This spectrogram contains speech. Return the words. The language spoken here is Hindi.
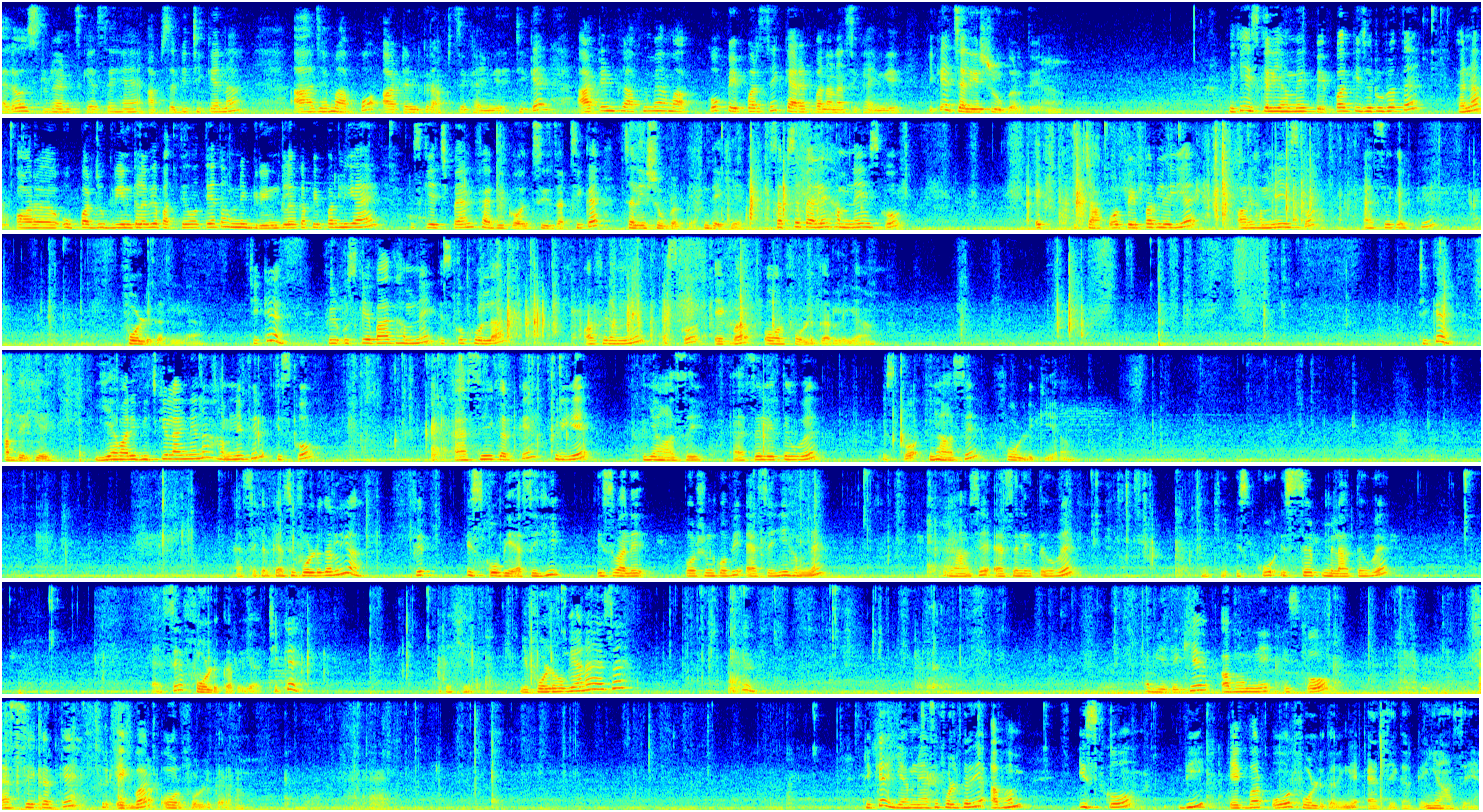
हेलो स्टूडेंट्स कैसे हैं? आप सभी ठीक है ना? आज हम आपको आर्ट एंड क्राफ्ट सिखाएँगे, ठीक है? आर्ट एंड क्राफ्ट में हम आपको पेपर से कैरेट बनाना सिखाएँगे, ठीक है? चलिए शुरू करते हैं। देखिए, इसके लिए हमें पेपर की ज़रूरत है है ना? और ऊपर जो ग्रीन कलर के पत्ते होते हैं तो हमने ग्रीन कलर का पेपर लिया है स्केच पेन फेबिकॉल सीजर ठीक है? चलिए शुरू करते हैं। देखिए, सबसे पहले हमने इसको एक चाकोर पेपर ले लिया और हमने इसको ऐसे करके फोल्ड कर लिया। ठीक है? फिर उसके बाद हमने इसको खोला और फिर हमने इसको एक बार और फोल्ड कर लिया। ठीक है? अब देखिए, ये हमारी बीच की लाइन है ना, हमने फिर इसको ऐसे ही करके फिर ये यहाँ से, ऐसे लेते हुए इसको यहाँ से फोल्ड किया। ऐसे करके ऐसे फोल्ड कर लिया। फिर इसको भी ऐसे ही, इस वाले पोर्शन को भी ऐसे ही हमने यहाँ से ऐसे लेते हुए, देखिए, इसको इससे मिलाते हुए ऐसे फोल्ड कर लिया, ठीक है? देखिए, ये फोल्ड हो गया ना ऐसे? ठीक है? अब ये देखिए, अब हमने इसको ऐसे करके फिर एक बार और फोल्ड करा। ठीक है, ये हमने ऐसे फोल्ड कर दिया। अब हम इसको भी एक बार और फोल्ड करेंगे, ऐसे करके, यहाँ से।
